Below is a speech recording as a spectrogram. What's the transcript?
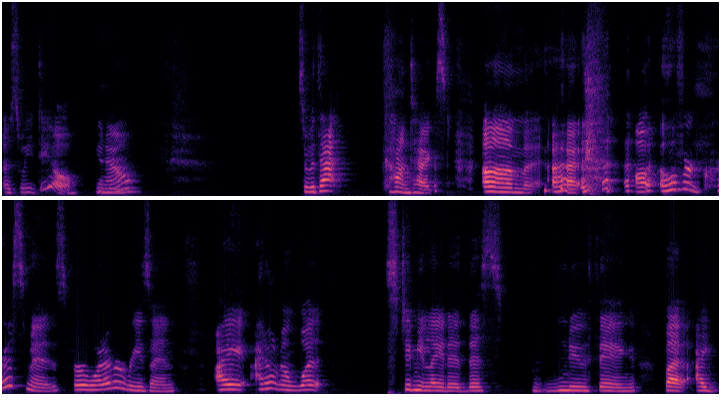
a sweet deal, you know. Mm-hmm. So with that context, um, uh, over Christmas for whatever reason, I I don't know what stimulated this new thing, but I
